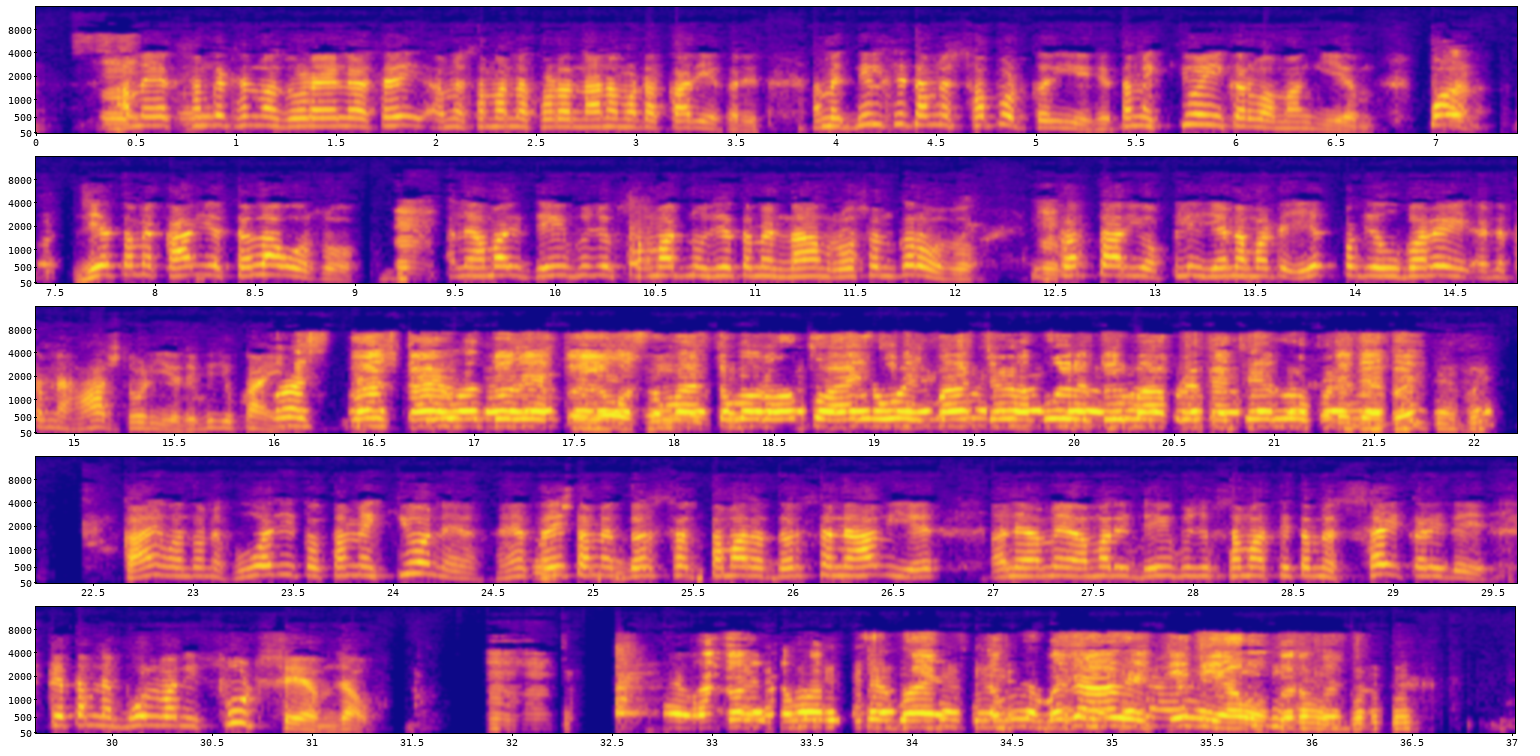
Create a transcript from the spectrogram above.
અમે એક સંગઠનમાં જોડાયેલા છે અમે સમાજના થોડા નાના મોટા કાર્ય કરીએ અમે દિલથી તમને સપોર્ટ કરીએ છીએ. તમે કયો ઈ કરવા માંગીએ એમ. પણ જે તમે કાર્ય ચલાવો છો અને અમારી દેવી પૂજક સમાજનું જે તમે નામ રોશન કરો છો એ કરતા રહ્યો પ્લીઝ એના માટે એક પગે ઊભા રહી અને તમને હાથ જોડીએ છીએ. બીજું કાંઈ બસ કાંઈ વાંધો નહીં. સમાજ તમારો આખો આવ્યો હોય, પાંચ જણા બોલે તો એમાં આપણે કઈ ફેર ન પડે ભાઈ. કાંઈ વાંધો નહીં. ભુવાજી તો તમે કયો ને? હે તઈ તમે દર્શન તમારા દર્શને આવીએ અને અમે અમારી દેવી પૂજક સમાજથી તમને સહી કરી દઈએ કે તમને બોલવાની છૂટ છે એમ. જાઓ.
